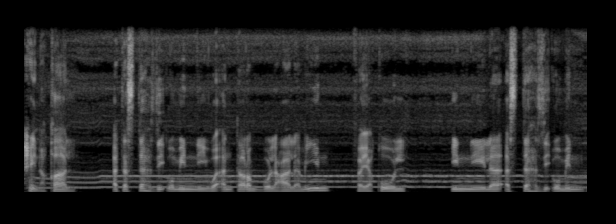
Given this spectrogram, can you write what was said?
حين قال أتستهزئ مني وأنت رب العالمين فيقول إني لا أستهزئ منك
